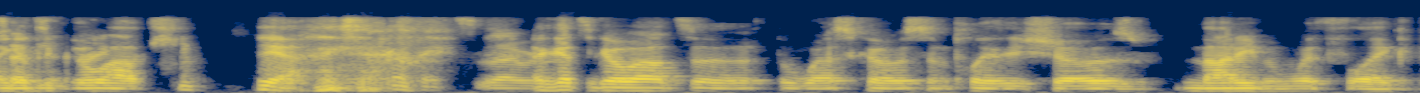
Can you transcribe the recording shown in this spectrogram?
I get to go out. Yeah, exactly. So I get to go out to the West Coast and play these shows, not even with like,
